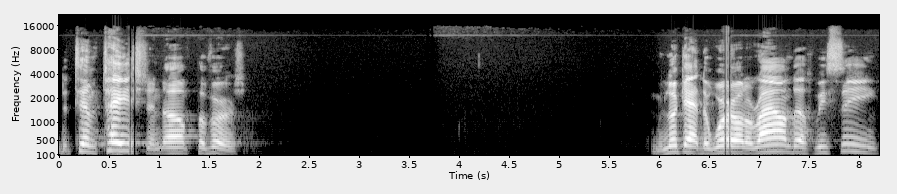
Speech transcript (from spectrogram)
the temptation of perversion. we look at the world around us, we see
